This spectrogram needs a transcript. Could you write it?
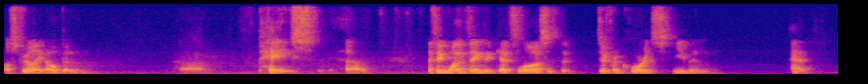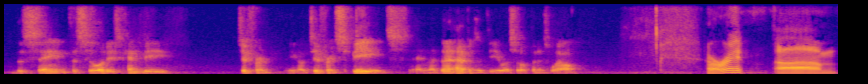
Australian Open uh, pace. Uh, I think one thing that gets lost is that different courts, even at the same facilities, can be different, you know, different speeds, and that, that happens at the U.S. Open as well. All right. Um,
